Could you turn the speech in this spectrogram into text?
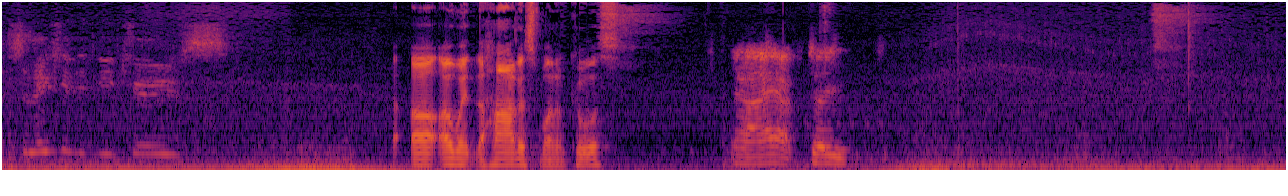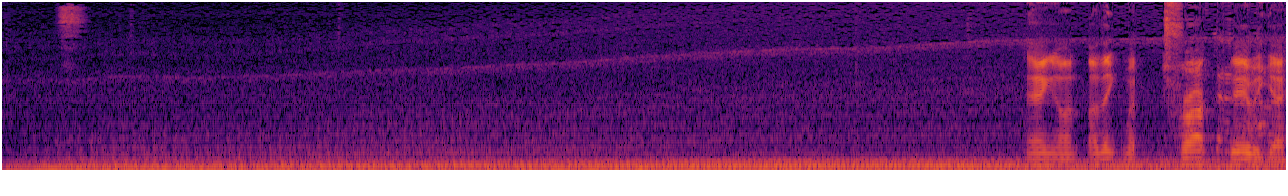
What selection did you choose? Uh, I went the hardest one, of course. Yeah, I have too. Hang on, I think my truck. There we go.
